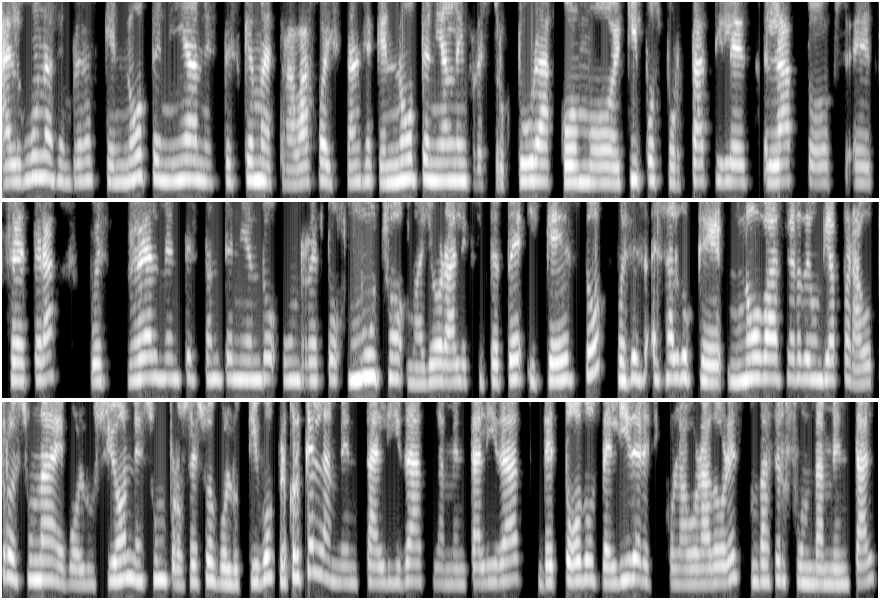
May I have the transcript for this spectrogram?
algunas empresas que no tenían este esquema de trabajo a distancia, que no tenían la infraestructura como equipos portátiles, laptops, etcétera, pues realmente están teniendo un reto mucho mayor, Alex y Pepe, y que esto, pues es, es, algo que no va a ser de un día para otro, es una evolución, es un proceso evolutivo, pero creo que la mentalidad, la mentalidad de todos, de líderes y colaboradores, va a ser fundamental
